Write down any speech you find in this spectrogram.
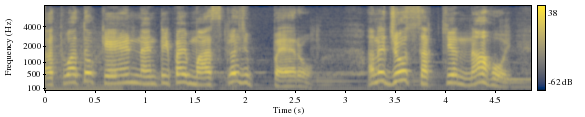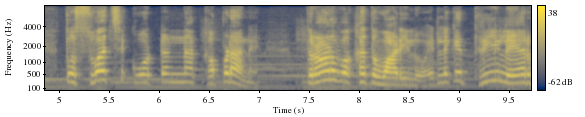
અથવા તો કે એન નાઇન્ટી માસ્ક જ પહેરો. અને જો શક્ય ના હોય તો સ્વચ્છ કોટનના કપડાને ત્રણ વખત વાળી લો. એટલે કે થ્રી લેયર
